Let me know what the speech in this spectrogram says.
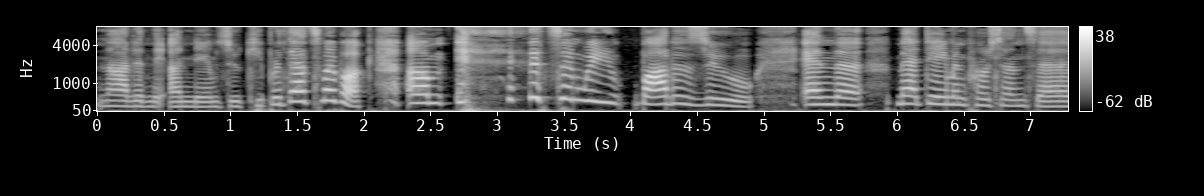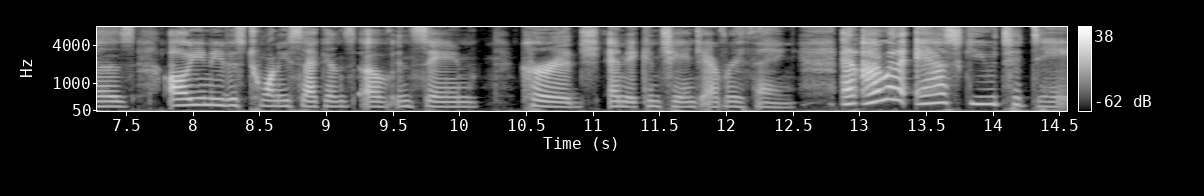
not in the unnamed zookeeper. That's my book. Um it's in we bought a zoo. And the matt damon person says all you need is 20 seconds of insane courage and it can change everything. And i'm going to ask you today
